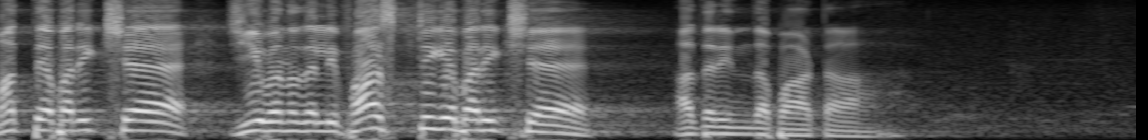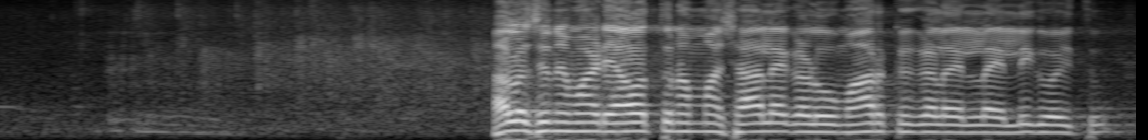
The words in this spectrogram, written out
ಮತ್ತೆ ಪರೀಕ್ಷೆ. ಜೀವನದಲ್ಲಿ ಫಸ್ಟಿಗೆ ಪರೀಕ್ಷೆ. ಅದರಿಂದ ಪಾಠ. ಆಲೋಚನೆ ಮಾಡಿ ಯಾವತ್ತು ನಮ್ಮ ಶಾಲೆಗಳು, ಮಾರ್ಕ್ಗಳೆಲ್ಲ ಎಲ್ಲಿಗೆ ಹೋಯಿತು?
